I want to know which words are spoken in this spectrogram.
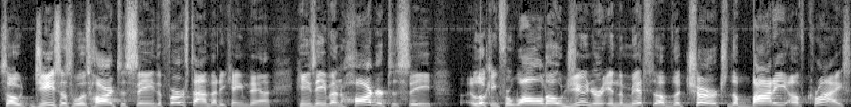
So Jesus was hard to see the first time that he came down. He's even harder to see looking for Waldo Jr. in the midst of the church, the body of Christ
